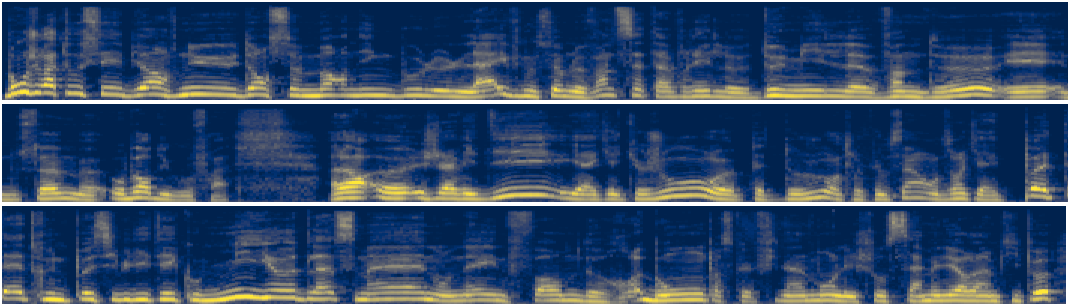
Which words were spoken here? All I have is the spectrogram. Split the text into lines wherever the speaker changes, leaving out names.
Bonjour à tous et bienvenue dans ce Morning Bull Live. Nous sommes le 27 avril 2022 et nous sommes au bord du gouffre. Alors, euh, j'avais dit il y a quelques jours, euh, peut-être deux jours, un truc comme ça, en disant qu'il y avait peut-être une possibilité qu'au milieu de la semaine, on ait une forme de rebond parce que finalement les choses s'améliorent un petit peu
